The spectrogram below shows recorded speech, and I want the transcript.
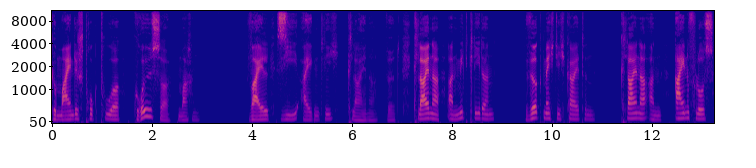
Gemeindestruktur größer machen, weil sie eigentlich kleiner wird. Kleiner an Mitgliedern, Wirkmächtigkeiten, kleiner an Einfluss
